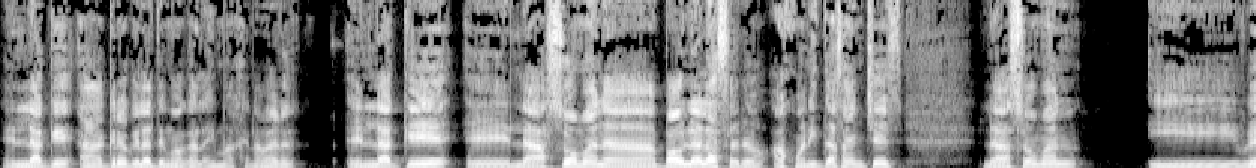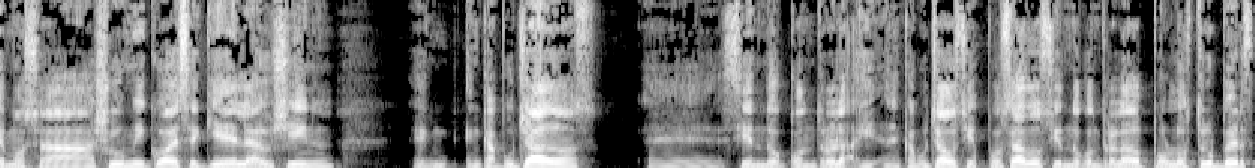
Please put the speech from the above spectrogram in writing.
en la que... Ah, creo que la tengo acá la imagen. A ver. En la que eh, la asoman a Paula Lázaro, a Juanita Sánchez, la asoman y vemos a Yumiko, a Ezequiel, a Eugene en- encapuchados, eh, siendo controlados, encapuchados y esposados, siendo controlados por los troopers.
